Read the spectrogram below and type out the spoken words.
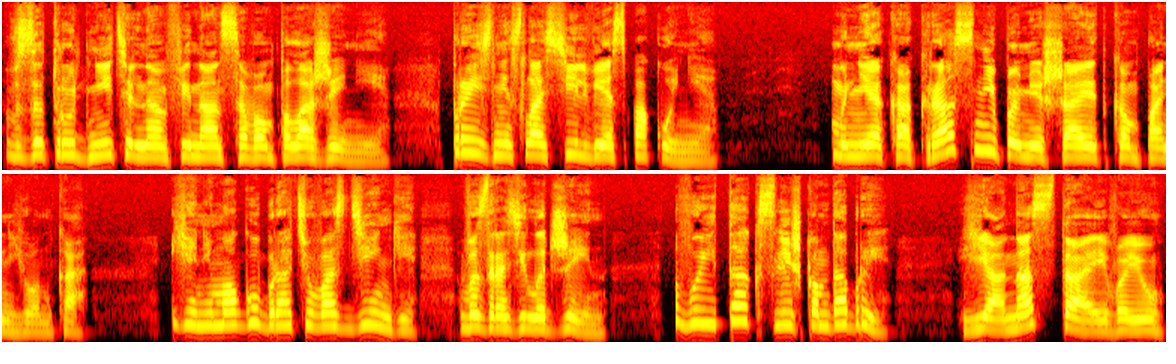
в затруднительном финансовом положении», произнесла Сильвия спокойнее. «Мне как раз не помешает компаньонка». «Я не могу брать у вас деньги», — возразила Джейн. «Вы и так слишком добры». «Я настаиваю»,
